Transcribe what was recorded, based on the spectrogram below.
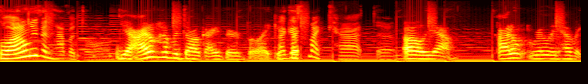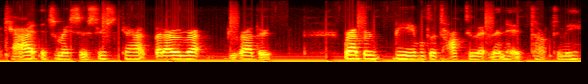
Well, I don't even have a dog. Yeah, I don't have a dog either, but like, I guess my cat then. Oh yeah, I don't really have a cat. It's my sister's cat, but I would ra- be rather rather be able to talk to it than it talk to me.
